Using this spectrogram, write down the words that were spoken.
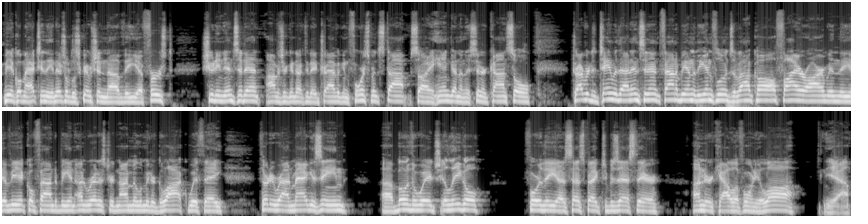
vehicle matching the initial description of the uh, first shooting incident. Officer conducted a traffic enforcement stop, saw a handgun in the center console. Driver detained with that incident found to be under the influence of alcohol. Firearm in the vehicle found to be an unregistered 9mm Glock with a 30 round magazine, uh, both of which illegal for the uh, suspect to possess there under California law. Yeah,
